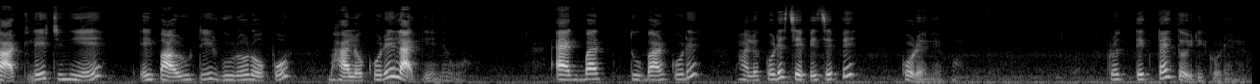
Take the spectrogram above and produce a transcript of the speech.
কাটলেট নিয়ে এই পাউরুটির গুঁড়োর ওপর ভালো করে লাগিয়ে নেব। একবার দুবার করে ভালো করে চেপে চেপে করে নেব। প্রত্যেকটাই তৈরি করে নেব।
